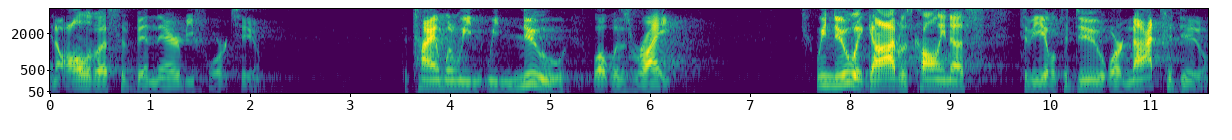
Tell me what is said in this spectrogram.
And all of us have been there before, too. The time when we, we knew what was right. We knew what God was calling us to be able to do or not to do.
